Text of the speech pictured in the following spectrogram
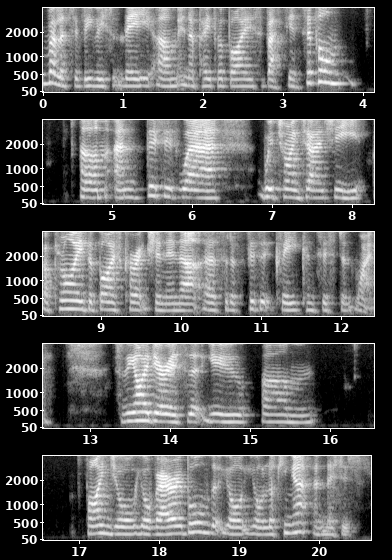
relatively recently um, in a paper by Sebastian Sippel. Um, and this is where we're trying to actually apply the bias correction in a, a sort of physically consistent way. So the idea is that you um, find your your variable that you're you're looking at, and this is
